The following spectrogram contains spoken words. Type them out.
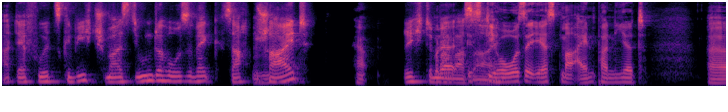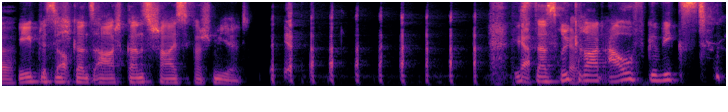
hat der Furz Gewicht, schmeißt die Unterhose weg, sagt Mhm. Bescheid, Ja. richte mal Oder was ist ein. die Hose erstmal einpaniert? Äh, Hebt es Ist sich ganz arsch, ganz scheiße verschmiert. Ist Ja, das Rückgrat aufgewichst?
